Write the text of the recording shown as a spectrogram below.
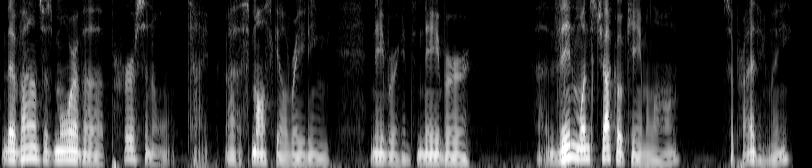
The violence was more of a personal type, a small scale raiding, neighbor against neighbor. Uh, then, once Chaco came along, surprisingly,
